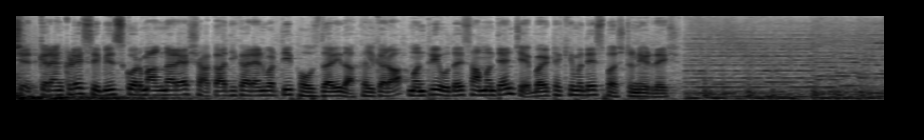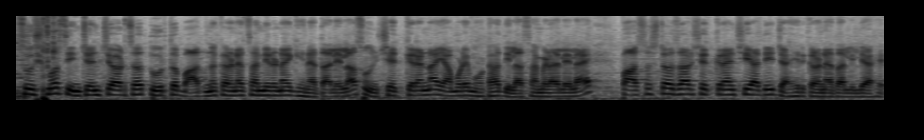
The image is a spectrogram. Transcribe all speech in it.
शेतकऱ्यांकडे सिबिल स्कोअर मागणाऱ्या शाखा अधिकाऱ्यांवरती फौजदारी दाखल करा मंत्री उदय सामंत यांचे बैठकीमध्ये स्पष्ट निर्देश. सूक्ष्म सिंचनचे अर्ज तूर्त बाद न करण्याचा निर्णय घेण्यात आलेला असून शेतकऱ्यांना यामुळे मोठा दिलासा मिळालेला आहे. पासष्ट हजार शेतकऱ्यांची यादी जाहीर करण्यात आलेली आहे.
